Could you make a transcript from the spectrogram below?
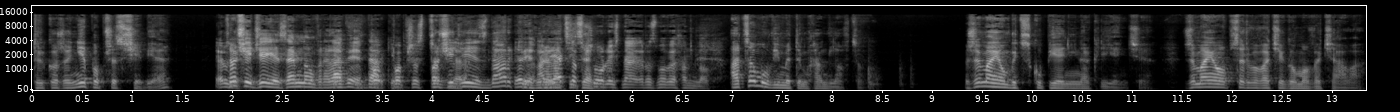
Tylko, że nie poprzez siebie. Ja Co się dzieje ze mną w relacji wiem, z po- Darkiem? poprzez Co się dzieje z Ja Darkiem wiem, w ale jak relacji to przełożyć na rozmowę handlową? A co mówimy tym handlowcom? Że mają być skupieni na kliencie, że mają obserwować jego mowę ciała,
